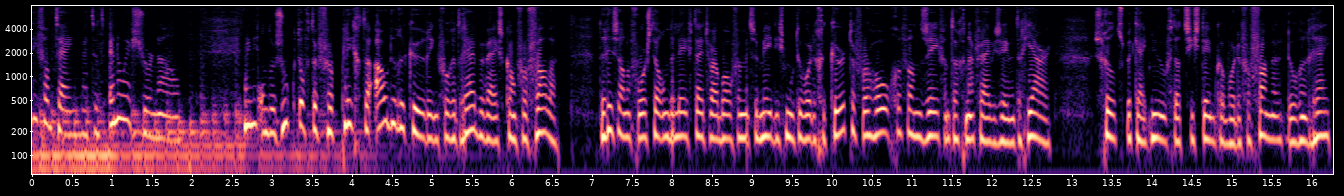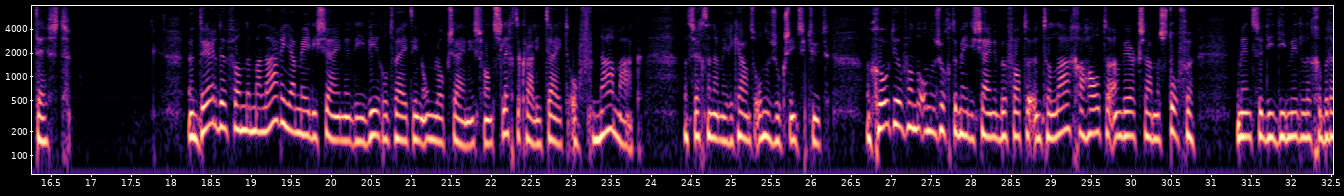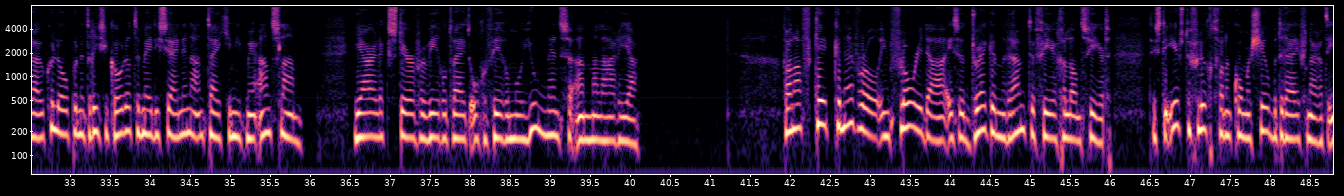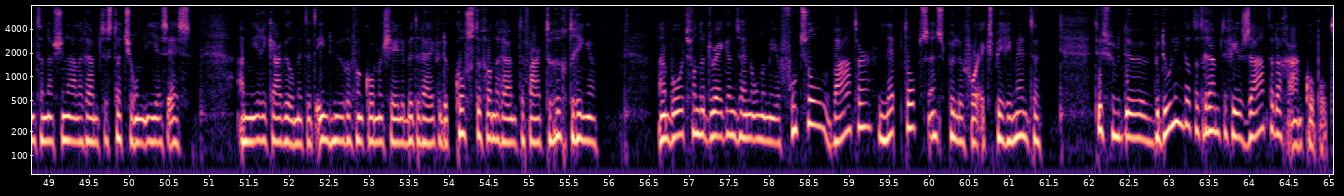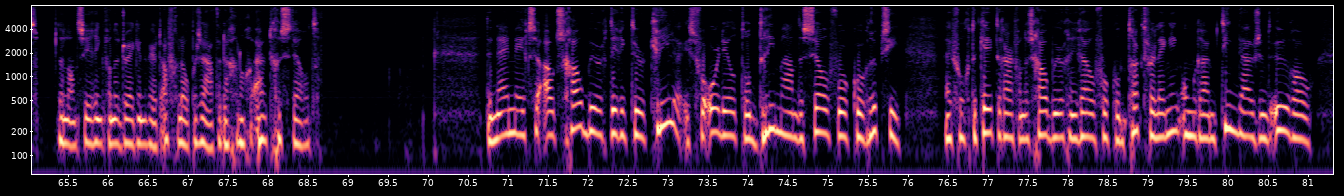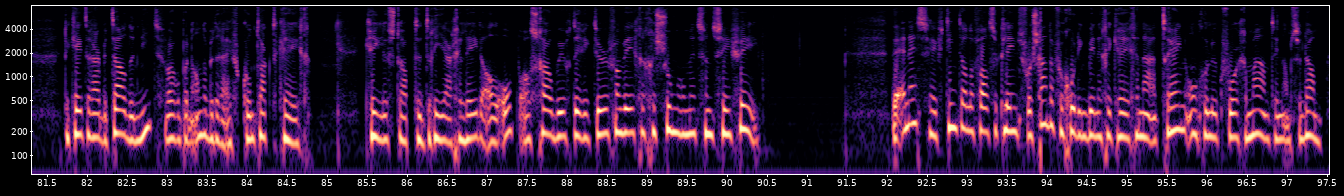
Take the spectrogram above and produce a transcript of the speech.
Freddy van Tijn met het NOS-journaal. Minister onderzoekt of de verplichte ouderenkeuring voor het rijbewijs kan vervallen. Er is al een voorstel om de leeftijd waarboven mensen medisch moeten worden gekeurd te verhogen van 70 naar 75 jaar. Schultz bekijkt nu of dat systeem kan worden vervangen door een rijtest. Een derde van de malaria-medicijnen die wereldwijd in omloop zijn is van slechte kwaliteit of namaak. Dat zegt een Amerikaans onderzoeksinstituut. Een groot deel van de onderzochte medicijnen bevatten een te laag gehalte aan werkzame stoffen. Mensen die die middelen gebruiken lopen het risico dat de medicijnen na een tijdje niet meer aanslaan. Jaarlijks sterven wereldwijd ongeveer een miljoen mensen aan malaria. Vanaf Cape Canaveral in Florida is het Dragon ruimteveer gelanceerd. Het is de eerste vlucht van een commercieel bedrijf naar het internationale ruimtestation ISS. Amerika wil met het inhuren van commerciële bedrijven de kosten van de ruimtevaart terugdringen. Aan boord van de Dragon zijn onder meer voedsel, water, laptops en spullen voor experimenten. Het is de bedoeling dat het ruimteveer zaterdag aankoppelt. De lancering van de Dragon werd afgelopen zaterdag nog uitgesteld. De Nijmeegse oud-schouwburgdirecteur Kriele is veroordeeld tot drie maanden cel voor corruptie. Hij vroeg de cateraar van de schouwburg in ruil voor contractverlenging om ruim 10.000 euro. De cateraar betaalde niet, waarop een ander bedrijf contact kreeg. Kriele stapte drie jaar geleden al op als schouwburgdirecteur vanwege gesjoemel met zijn cv. De NS heeft tientallen valse claims voor schadevergoeding binnengekregen na het treinongeluk vorige maand in Amsterdam.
